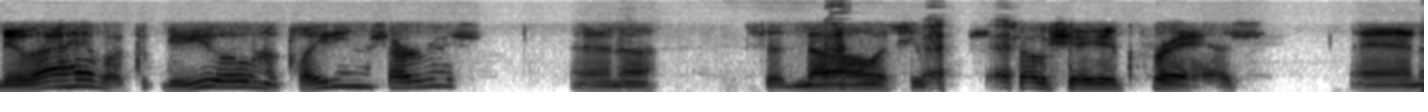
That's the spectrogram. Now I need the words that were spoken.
"Do I have a? Do you own a cleaning service?" And uh, said, no, it's Associated Press. And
